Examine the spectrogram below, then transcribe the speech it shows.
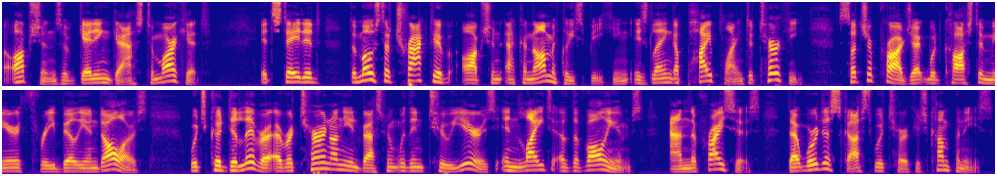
options of getting gas to market. It stated the most attractive option, economically speaking, is laying a pipeline to Turkey. Such a project would cost a mere $3 billion, which could deliver a return on the investment within two years in light of the volumes and the prices that were discussed with Turkish companies.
